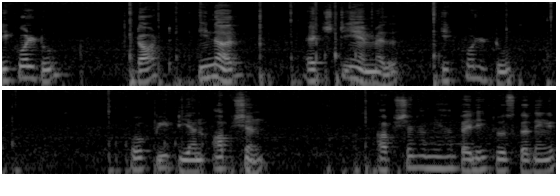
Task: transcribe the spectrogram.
M L equal to O P T N option option हम यहाँ पहले ही क्लोज कर देंगे।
